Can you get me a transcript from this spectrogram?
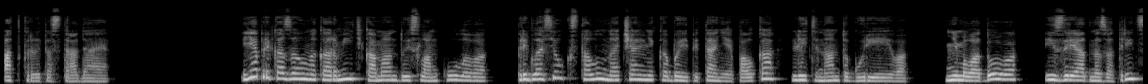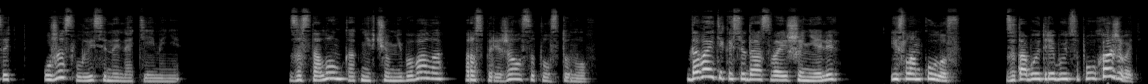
открыто страдая. Я приказал накормить команду Исламкулова, пригласил к столу начальника боепитания полка лейтенанта Гуреева, немолодого, изрядно за тридцать, уже с лысиной на темени. За столом, как ни в чем не бывало, распоряжался Толстунов. «Давайте-ка сюда свои шинели. Исламкулов, за тобой требуется поухаживать?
